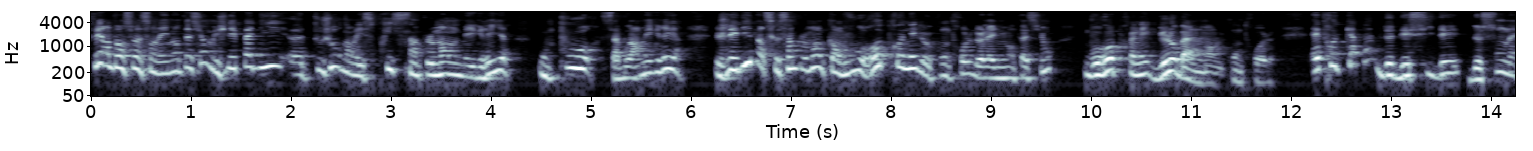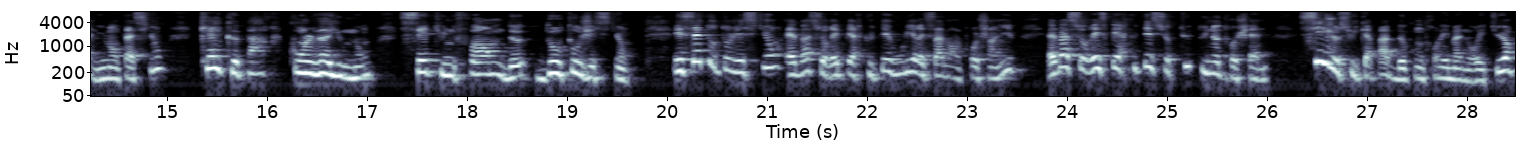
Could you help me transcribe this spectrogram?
faire attention à son alimentation, mais je ne l'ai pas dit toujours dans l'esprit simplement de maigrir ou pour savoir maigrir. Je l'ai dit parce que simplement, quand vous reprenez le contrôle de l'alimentation, vous reprenez globalement le contrôle. Être capable de décider de son alimentation, quelque part, qu'on le veuille ou non, c'est une forme de d'autogestion. Et cette autogestion, elle va se répercuter, vous lirez ça dans le prochain livre, elle va se répercuter sur toute une autre chaîne. Si je suis capable de contrôler ma nourriture,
